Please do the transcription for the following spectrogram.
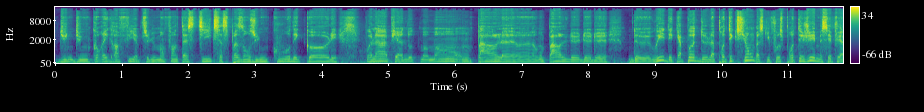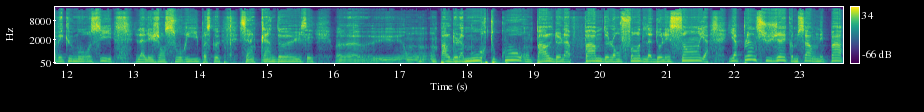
d'une chorégraphie absolument fantastique, ça se passe dans une cour d'école, et voilà, puis à un autre moment, on parle, euh, on parle de, de de, de, oui, des capotes, de la protection, parce qu'il faut se protéger, mais c'est fait avec humour aussi. Là, les gens sourient parce que c'est un clin d'œil. C'est, euh, on, on, parle de l'amour tout court, on parle de la femme, de l'enfant, de l'adolescent. Il y a, y a plein de sujets comme ça. On n'est pas,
